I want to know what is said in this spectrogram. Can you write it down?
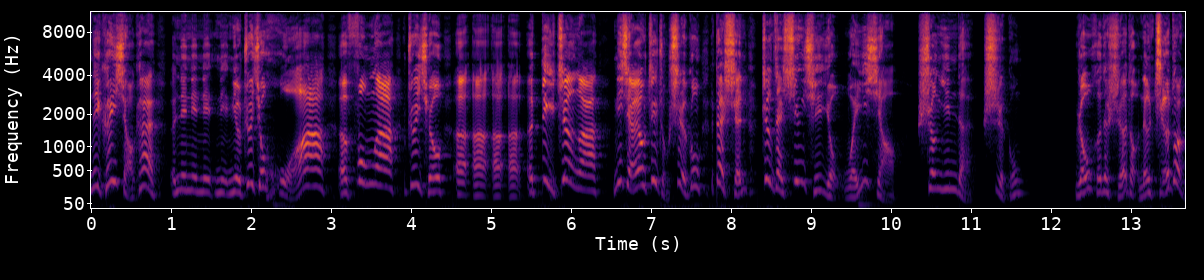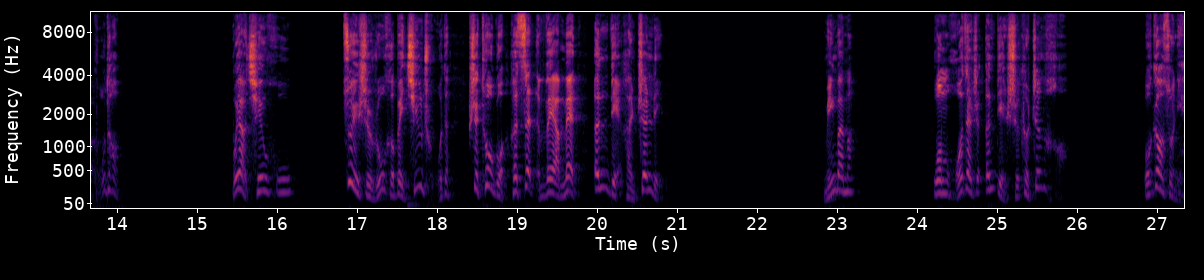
你可以小看你你你你你追求火啊，呃风啊，追求呃呃呃呃呃地震啊，你想要这种事工，但神正在兴起有微小声音的事工，柔和的舌头能折断骨头。不要轻忽，罪是如何被清除的，是透过和 set via man 恩典和真理，明白吗？我们活在这恩典时刻真好。我告诉你，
